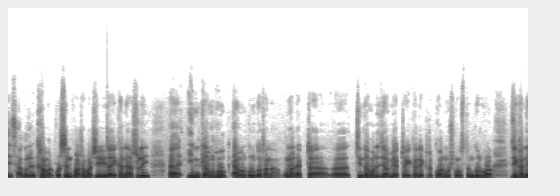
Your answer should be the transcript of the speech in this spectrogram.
এই ছাগলের খামার করছেন পাশাপাশি এখানে আসলে ইনকাম হোক এমন কোনো কথা না। ওনার একটা চিন্তা ভাবনা যে আমি একটা, এখানে একটা কর্মসংস্থান করব, যেখানে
